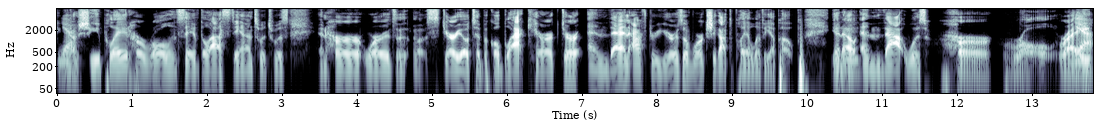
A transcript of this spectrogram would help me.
Yeah. You know, she played her role in Save the Last Dance, which was, in her words, a, a stereotypical black character. And then after years of work, she got to play Olivia Pope, you mm-hmm. know, and that was her role, right? Yeah,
